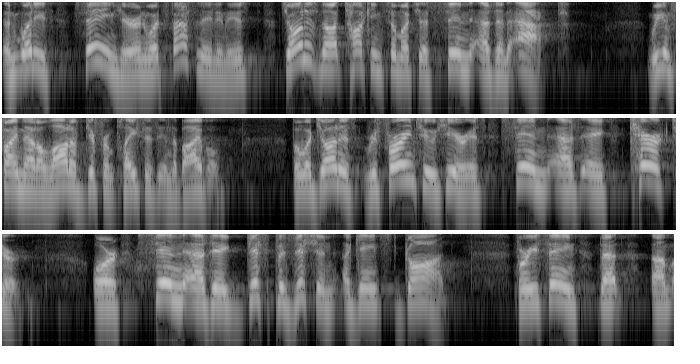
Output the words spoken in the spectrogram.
And what he's saying here, and what's fascinating me, is John is not talking so much as sin as an act. We can find that a lot of different places in the Bible. But what John is referring to here is sin as a character or sin as a disposition against God. For he's saying that um,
